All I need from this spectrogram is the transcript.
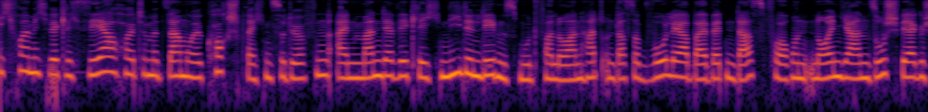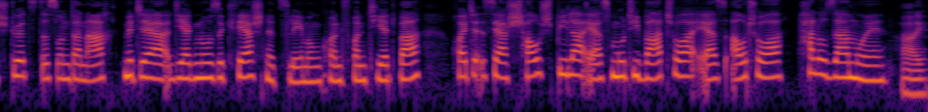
Ich freue mich wirklich sehr, heute mit Samuel Koch sprechen zu dürfen. Ein Mann, der wirklich nie den Lebensmut verloren hat und das, obwohl er bei Wetten Das vor rund neun Jahren so schwer gestürzt ist und danach mit der Diagnose Querschnittslähmung konfrontiert war. Heute ist er Schauspieler, er ist Motivator, er ist Autor. Hallo Samuel. Hi.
